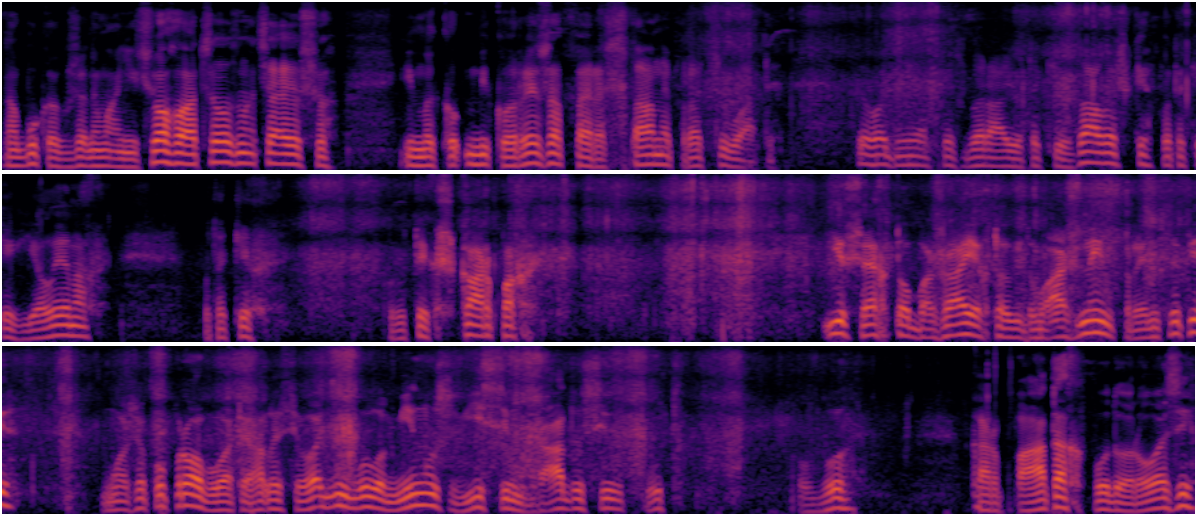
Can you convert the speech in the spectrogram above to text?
На буках вже немає нічого, а це означає, що і мікориза перестане працювати. Сьогодні я позбираю такі залишки по таких ялинах, по таких крутих шкарпах. І ще хто бажає, хто відважний, в принципі, може попробувати. Але сьогодні було мінус 8 градусів тут в Карпатах по дорозі.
